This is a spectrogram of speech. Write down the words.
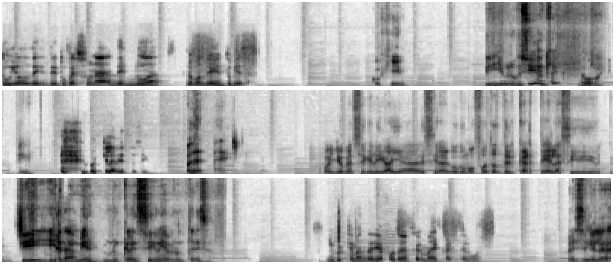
tuyo de, de tu persona desnuda, lo pondré en tu pieza. Cojín. Sí, yo creo que sí, aquí. Aquí, aquí. Porque la pienso así. O sea, Bueno, yo pensé que le iba a decir algo como fotos del cartel así. Sí, yo también nunca pensé que me iba a preguntar eso. ¿Y por qué mandaría fotos enfermas del cartel, weón? Parece que la,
